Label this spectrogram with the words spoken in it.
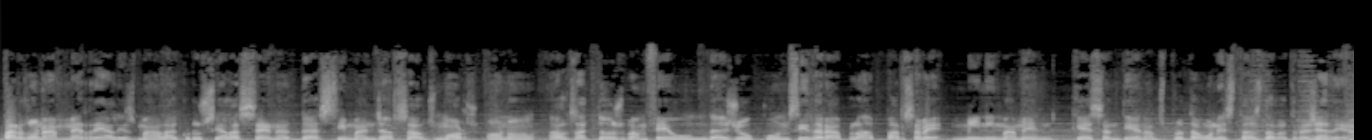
Per donar més realisme a la crucial escena de si menjar-se els morts o no, els actors van fer un dejú considerable per saber mínimament què sentien els protagonistes de la tragèdia.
